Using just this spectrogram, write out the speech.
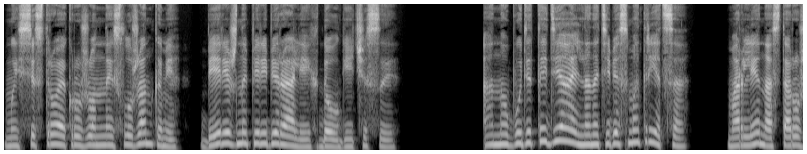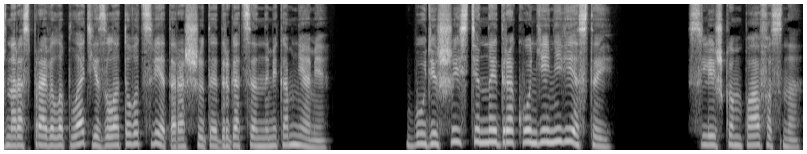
Мы с сестрой, окруженные служанками, бережно перебирали их долгие часы. «Оно будет идеально на тебе смотреться», Марлена осторожно расправила платье золотого цвета, расшитое драгоценными камнями. «Будешь истинной драконьей невестой!» «Слишком пафосно»,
